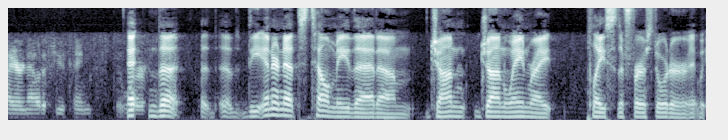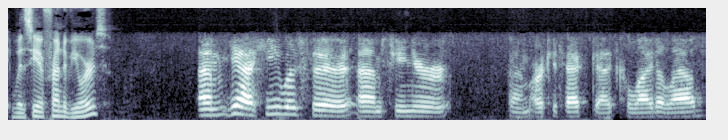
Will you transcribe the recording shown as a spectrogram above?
iron out a few things. Eh, the uh, the internets tell me that um, John John Wainwright placed the first order. Was he a friend of yours? Um, yeah, he was the um, senior um, architect at Kaleida Labs,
